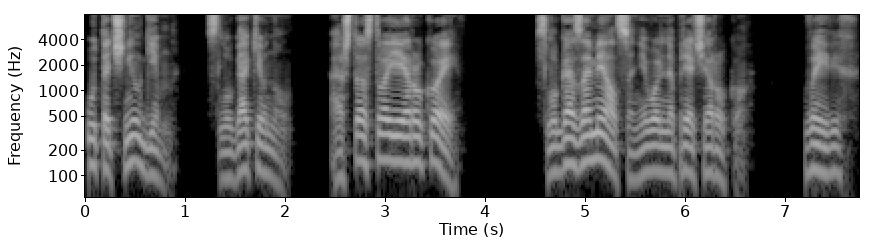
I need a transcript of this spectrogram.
Уточнил гимн. Слуга кивнул. А что с твоей рукой? Слуга замялся, невольно пряча руку. Вывих.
